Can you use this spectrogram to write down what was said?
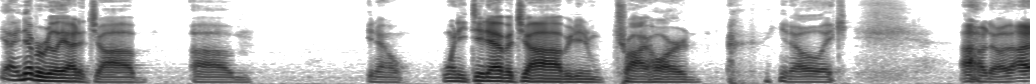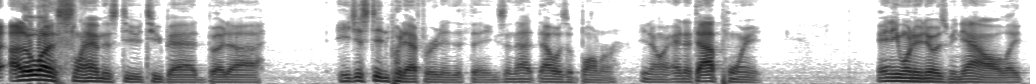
yeah, I never really had a job. Um, you know, when he did have a job, he didn't try hard. you know, like, I don't know. I, I don't want to slam this dude too bad, but uh, he just didn't put effort into things, and that that was a bummer. You know, and at that point, anyone who knows me now, like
